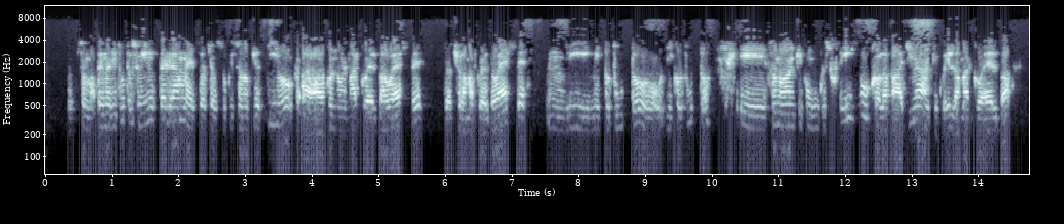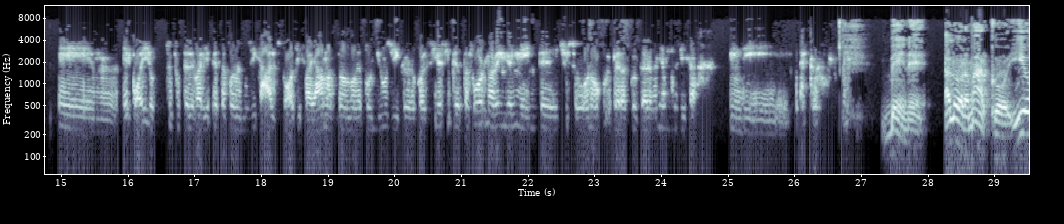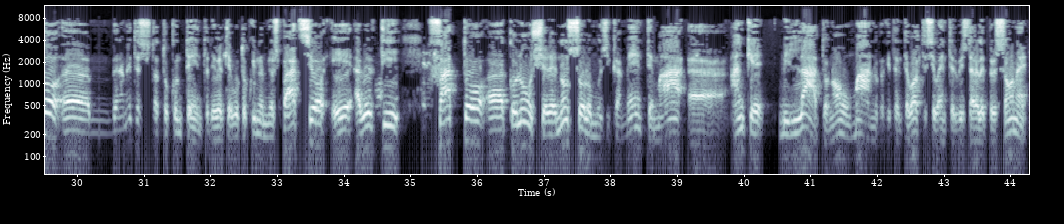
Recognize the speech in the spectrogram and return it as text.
Insomma, prima di tutto su Instagram è il social su cui sono più attivo, uh, con nome Marco Elba Oeste, la Marco Elba Oeste, lì metto tutto, dico tutto. E sono anche comunque su Facebook, ho la pagina, anche quella Marco Elba. E, e poi su tutte le varie piattaforme musicali, Spotify, Amazon, Apple Music, qualsiasi piattaforma venga in mente ci sono per ascoltare la mia musica, quindi ecco. Bene, allora Marco, io eh, veramente sono stato contento di averti avuto qui nel mio spazio e averti fatto uh, conoscere non solo musicalmente ma uh, anche il lato no, umano, perché tante volte si va a intervistare le persone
